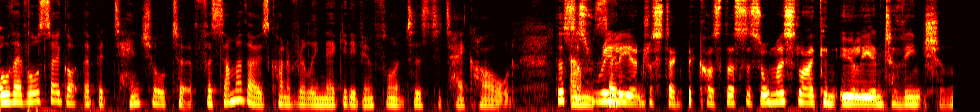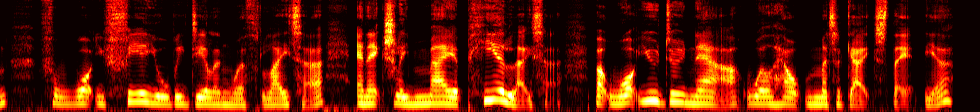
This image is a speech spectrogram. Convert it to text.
or they've also got the potential to for some of those kind of really negative influences to take hold. This is um, really so, interesting because this is almost like an early intervention for what you fear you'll be dealing with later and actually may appear later. But what you do now will help mitigate that, yeah?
